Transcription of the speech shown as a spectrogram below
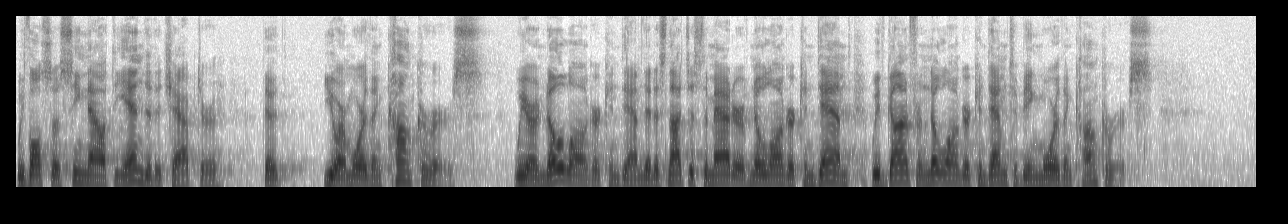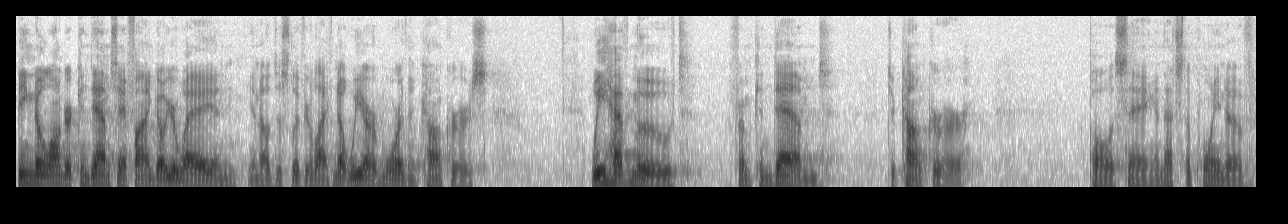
We've also seen now at the end of the chapter that you are more than conquerors. We are no longer condemned. And it's not just a matter of no longer condemned. We've gone from no longer condemned to being more than conquerors. Being no longer condemned, saying, fine, go your way and, you know, just live your life. No, we are more than conquerors. We have moved from condemned to conqueror, Paul is saying. And that's the point of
